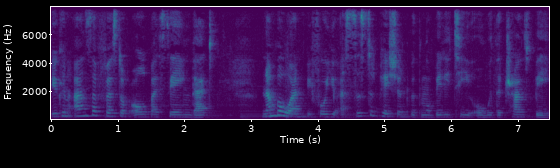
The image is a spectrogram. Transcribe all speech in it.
you can answer first of all by saying that Number one, before you assist a patient with mobility or with the transfer,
